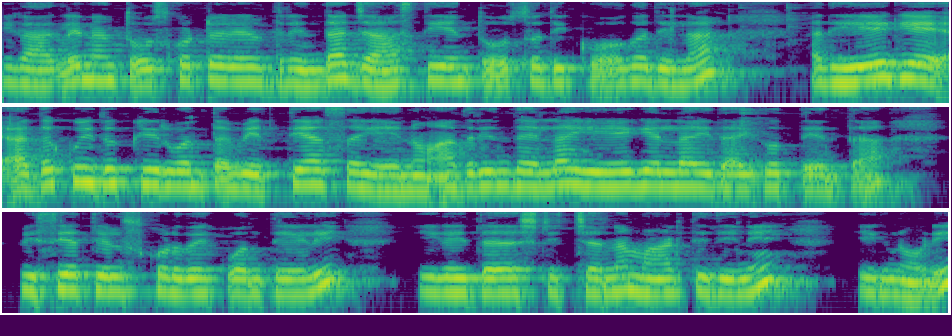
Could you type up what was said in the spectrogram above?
ಈಗಾಗಲೇ ನಾನು ತೋರಿಸ್ಕೊಟ್ಟಿರೋದ್ರಿಂದ ಜಾಸ್ತಿ ಏನು ತೋರಿಸೋದಕ್ಕೆ ಹೋಗೋದಿಲ್ಲ. ಅದು ಹೇಗೆ, ಅದಕ್ಕೂ ಇದಕ್ಕೂ ಇರುವಂಥ ವ್ಯತ್ಯಾಸ ಏನು, ಅದರಿಂದ ಎಲ್ಲ ಹೇಗೆಲ್ಲ ಇದಾಗುತ್ತೆ ಅಂತ ವಿಷಯ ತಿಳಿಸ್ಕೊಡ್ಬೇಕು ಅಂತೇಳಿ ಈಗ ಇದು ಸ್ಟಿಚ್ಚನ್ನು ಮಾಡ್ತಿದ್ದೀನಿ. ಈಗ ನೋಡಿ,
